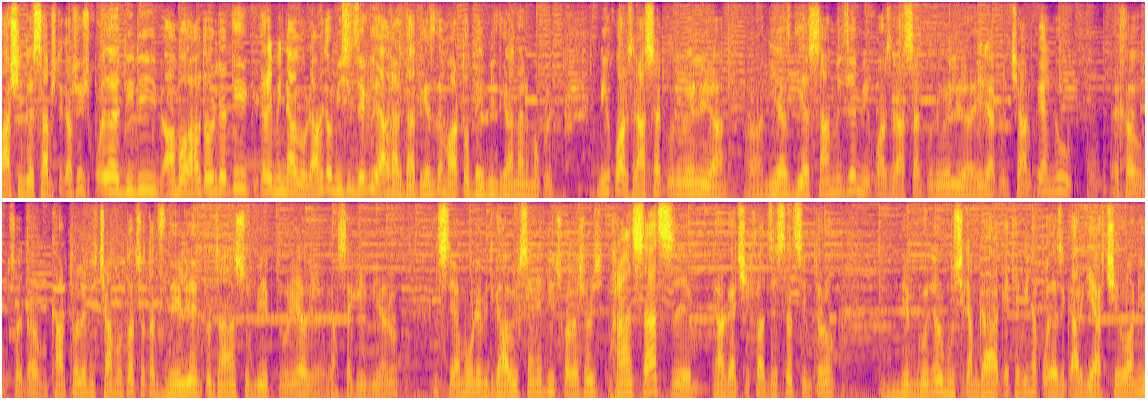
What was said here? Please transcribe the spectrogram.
მაშინდელ საბჭოთა კავშირში ყველა დიდი ავტორიტეტი კრიმინალური. ამიტომ მისი ძეგლი აღარ დადგეს და მარტო დებით განან მოკლედ. მიყვარს რასაკვირველია ნიაზ დიასამიძე მიყვარს რასაკვირველია ირაკლი ჩარკვია ნუ ეხლა ცოტა ქართველების ჩამოთვლა ცოტა ძნელია იმიტომ ძალიან სუბიექტურია გასაგებია რომ სიამოვნებით გავიხსენებდი სხვადასხვა ფრანსაც გაგა ჩიხაძესაც იმიტომ რომ მე მგონია რომ მუსიკამ გააკეთებინა ყველაზე კარგი არჩევანი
